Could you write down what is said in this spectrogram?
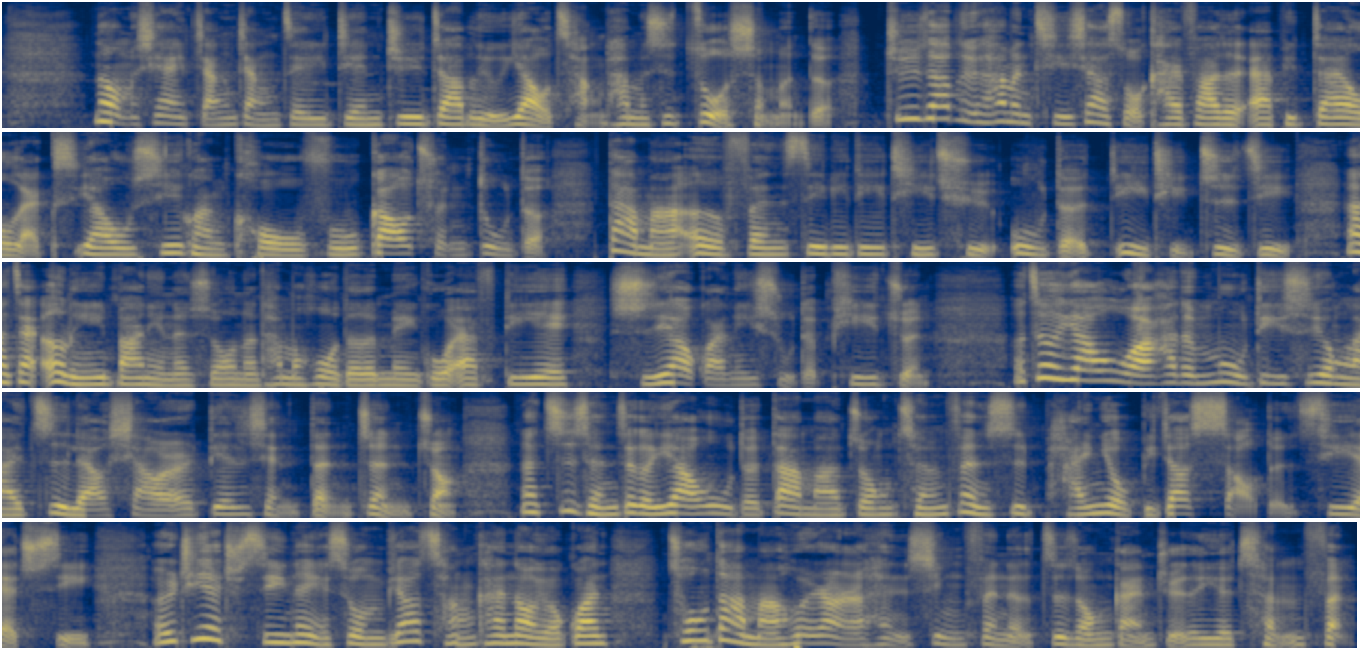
那我们现在讲讲这一间 GW 药厂，他们是做什么的？GW 他们旗下所开发的 Epidiolex 药物是一款口服高纯度的大麻二酚 CBD 提取物的液体制剂。那在二零一八年的时候呢，他们获得了美国 FDA 食药管理署的批准。而这个药物啊，它的目的是用来治疗小儿癫痫等症状。那制成这个药物的大麻中成分是含有比较少的 THC，而 THC 呢，也是我们比较常看到有关抽大麻会让人很兴奋的这种感觉的一个成分。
